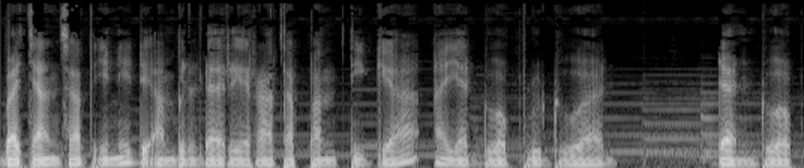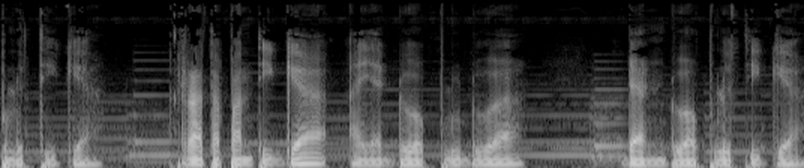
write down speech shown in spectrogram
Bacaan saat ini diambil dari Ratapan 3 ayat 22 dan 23. Ratapan 3 ayat 22 dan 23.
